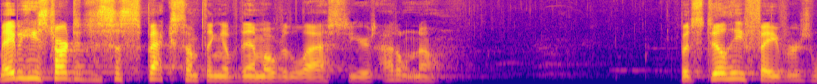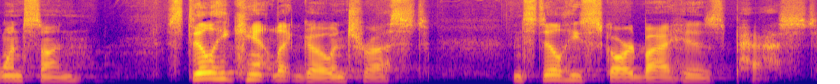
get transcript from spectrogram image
Maybe he started to suspect something of them over the last years. I don't know. But still, he favors one son. Still, he can't let go and trust. And still, he's scarred by his past.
